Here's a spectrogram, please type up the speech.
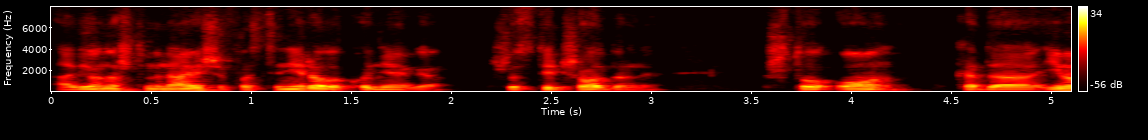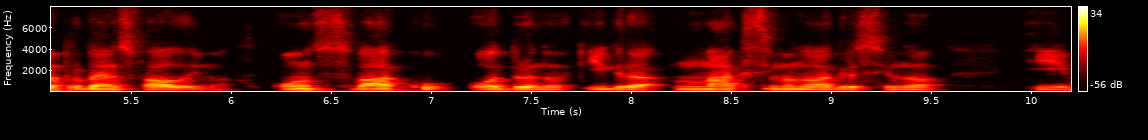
ali ono što me najviše fasciniralo kod njega, što se tiče odbrane, što on, kada ima problema s faulovima, on svaku odbranu igra maksimalno agresivno i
